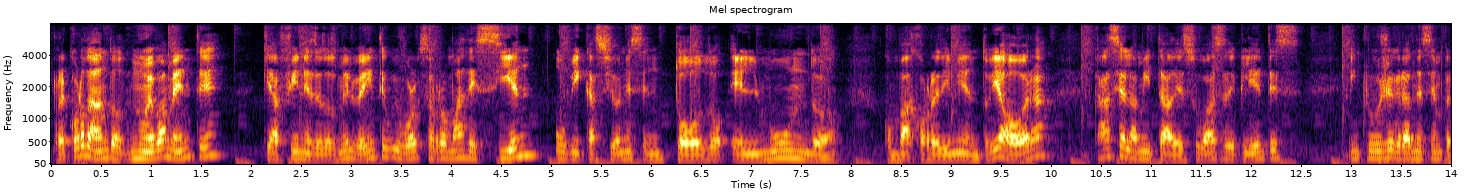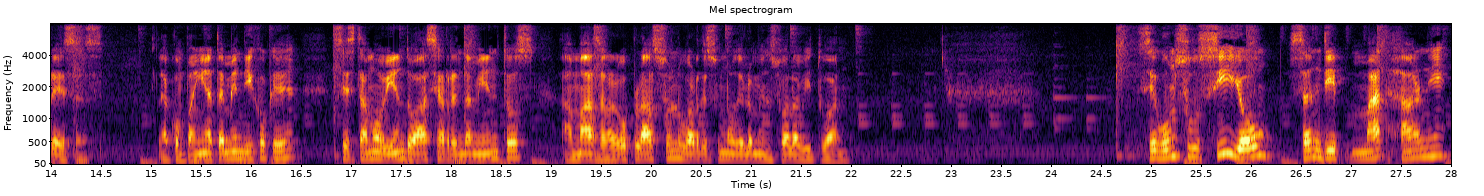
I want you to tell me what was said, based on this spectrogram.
Recordando nuevamente que a fines de 2020 WeWork cerró más de 100 ubicaciones en todo el mundo con bajo rendimiento y ahora casi a la mitad de su base de clientes incluye grandes empresas. La compañía también dijo que se está moviendo hacia arrendamientos a más largo plazo en lugar de su modelo mensual habitual. Según su CEO, Sandeep Madharni,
